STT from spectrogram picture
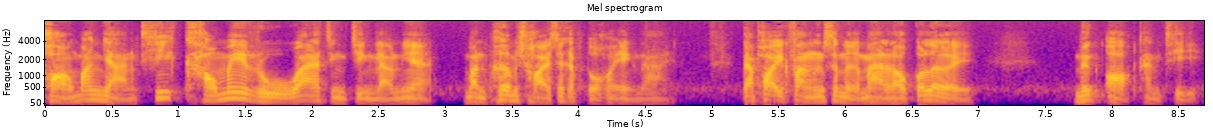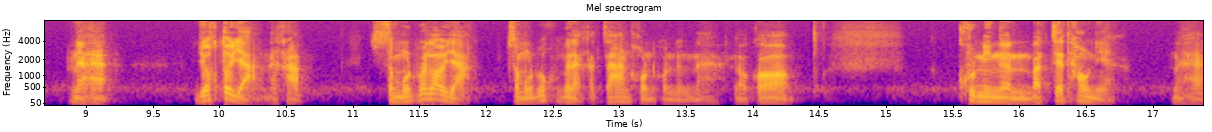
ของบางอย่างที่เขาไม่รู้ว่าจริง ๆ แล้วเนี่ยมันเพิ่มช้อยให้กับตัวเขาเองได้ แต่พออีกฝั่งหนึ่งเสนอมาเราก็เลยนึกออกทันทีนะฮะยกตัวอย่างนะครับ สมมติว่าเราอยากสมมติว่าคุณอยากจะจ้างคนคนหนึ่งนะแล้วก็คุณมีเงิน budget เท่าเนี้ยนะฮะ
